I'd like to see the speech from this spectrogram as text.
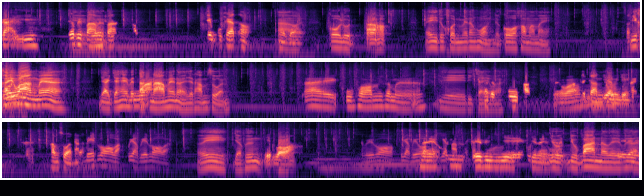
ไก่เดี๋ยวไปปลาไปปลา เกมกูแคทอ๋ออ้าวเรียบร้อยโกหลุดอ้าวเอ้ยทุกคนไม่ต้องห่วงเดี๋ยวโก้เข้ามาใหม่สักมีใครว่างไหมอะอยากจะให้ไปตักน้ำให้หน่อยจะทำสวน ได้กูพร้อมเสมอ เย่ดีใจน่าจะว่ะปลูกผักแต่ว่าในการเยี่ยมจริงทำสวนอยากนะเบสบอลว่ะกูอยากเบสบอลว่ะเฮ้ยอย่าเพึ่งเด็ดบอลอยากเบสบอลกูอยากเบสบอในลไอ้เหี้ยครับเอวีเอยู่ไหนอยู่อยู่บ้านนะเว้ยเพื่อน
